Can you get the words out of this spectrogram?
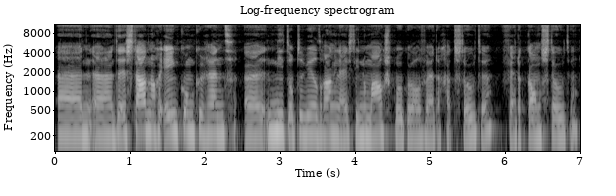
En eh, er staat nog één concurrent eh, niet op de wereldranglijst die normaal gesproken wel verder gaat stoten, verder kan stoten.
